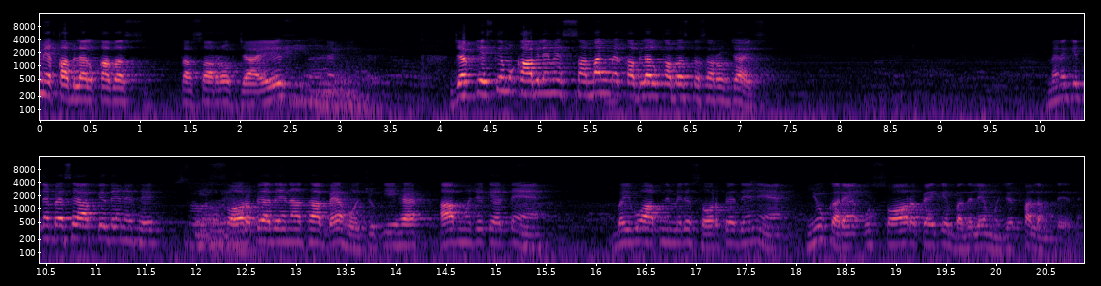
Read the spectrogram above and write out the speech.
میں قبل القبض۔ تصرف جائز نہیں ہے۔ جبکہ اس کے مقابلے میں سمن میں قبل القبض تصرف جائز۔ میں نے کتنے پیسے آپ کے دینے تھے؟ سو روپیہ دینا تھا، بے ہو چکی ہے۔ آپ مجھے کہتے ہیں، بھائی وہ آپ نے میرے سو روپے دینے ہیں، یوں کریں، اس سو روپے کے بدلے مجھے قلم دے دیں۔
